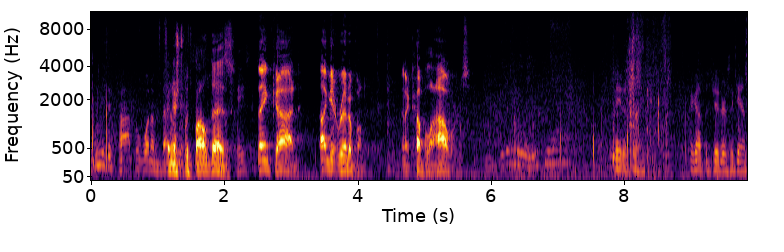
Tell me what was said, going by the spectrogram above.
Isn't he the cop who won a medal? Finished with Valdez. Thank God. I'll get rid of him in a couple of hours. Need a drink. I got the jitters again.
